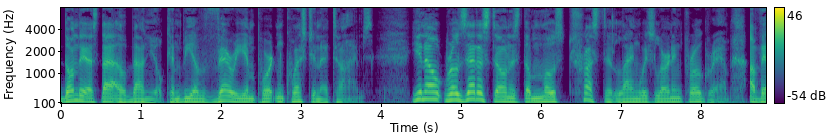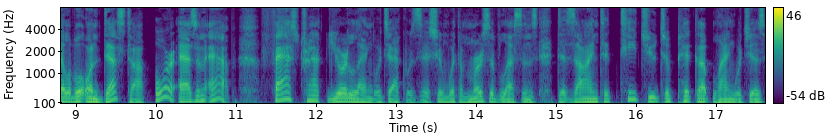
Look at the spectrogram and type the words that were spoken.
¿Dónde está el baño can be a very important question at times. You know, Rosetta Stone is the most trusted language learning program, available on desktop or as an app. Fast track your language acquisition with immersive lessons designed to teach you to pick up languages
